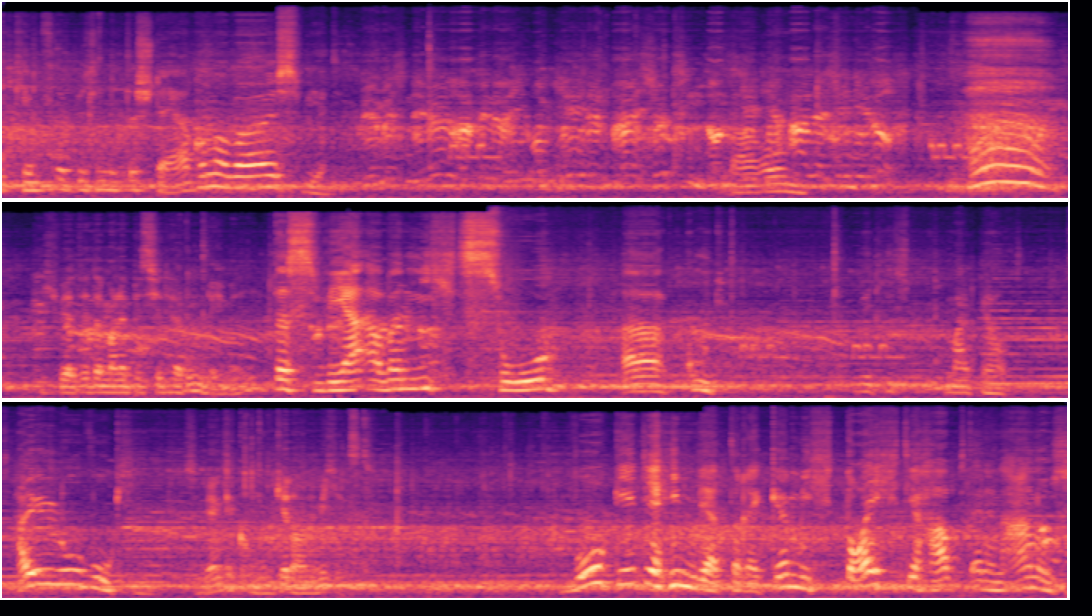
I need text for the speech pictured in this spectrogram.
Ich kämpfe ein bisschen mit der Steuerung, aber es wird. Wir müssen die Ölraffinerie um jeden Preis schützen, sonst geht hier Warum? alles in die Luft. Ich werde wieder mal ein bisschen herumnehmen. Das wäre aber nicht so äh, gut, würde ich mal behaupten. Hallo Wookie. Sie werden gekommen. Genau, nämlich jetzt. Wo geht ihr hin, werter Recke? Mich deucht, ihr habt einen Anus.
